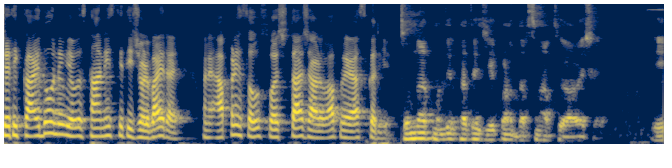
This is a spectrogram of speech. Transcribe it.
જેથી કાયદો અને વ્યવસ્થાની સ્થિતિ જળવાઈ રહે અને આપણે સૌ સ્વચ્છતા જાળવવા પ્રયાસ કરીએ. સોમનાથ મંદિર ખાતે જે પણ દર્શનાર્થીઓ આવે છે એ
